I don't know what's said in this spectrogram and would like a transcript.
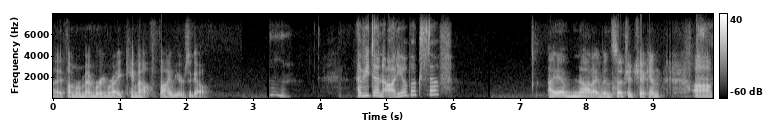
if I'm remembering right, came out five years ago. Hmm. Have you done audiobook stuff? I have not. I've been such a chicken. Um,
